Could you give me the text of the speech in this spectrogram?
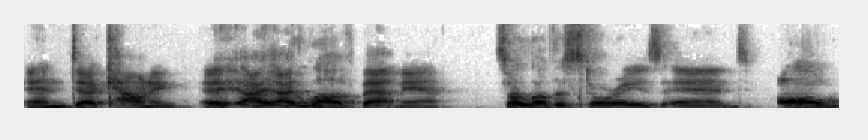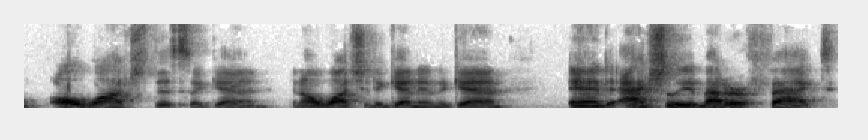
and uh, counting. I, I love Batman, so I love the stories, and I'll I'll watch this again, and I'll watch it again and again. And actually, a matter of fact,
